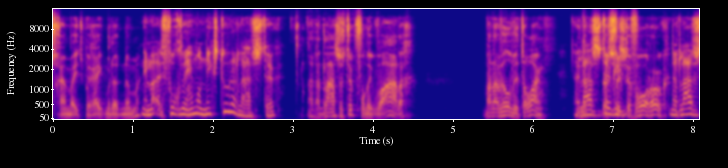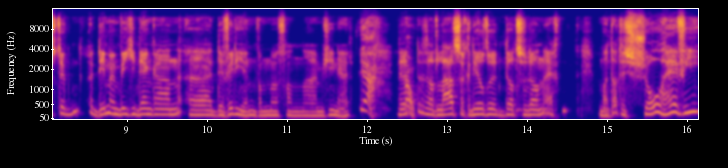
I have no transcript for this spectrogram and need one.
schijnbaar iets bereiken met dat nummer. Nee, maar het voegde helemaal niks toe, dat laatste stuk. Nou, dat laatste stuk vond ik wel aardig. Maar dan wel weer te lang. Dat En laatste dat, stuk ervoor ook. Dat laatste stuk deed me een beetje denken aan uh, Davidian van, van uh, Machine Head. Ja, Dat, nou. dat laatste gedeelte dat ze dan echt... Maar dat is zo heavy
